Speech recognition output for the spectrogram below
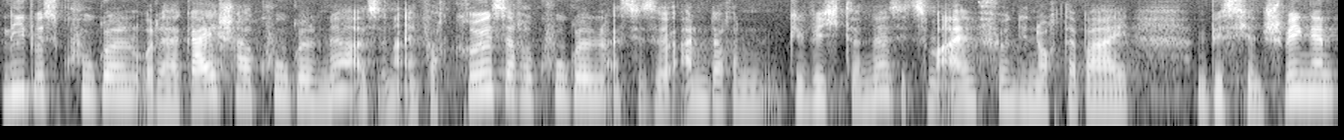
Liebeskugeln oder Geisha-Kugeln, ne? also einfach größere Kugeln als diese anderen Gewichte, ne? sie zum Einführen, die noch dabei ein bisschen schwingen.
